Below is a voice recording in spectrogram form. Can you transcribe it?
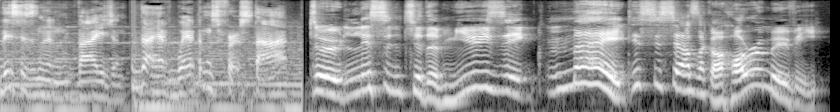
This isn't an invasion. Did they have weapons for a start. Dude, listen to the music. Mate, this just sounds like a horror movie.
